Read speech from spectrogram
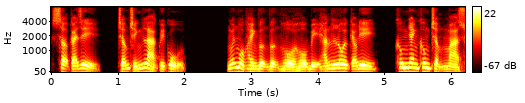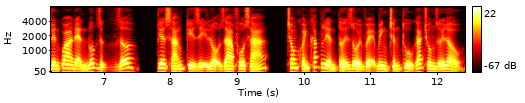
sợ cái gì, chấm chính là quý củ. Nguyễn Mục Hành vượng vượng hồ hồ bị hắn lôi kéo đi, không nhanh không chậm mà xuyên qua đèn đuốc rực rỡ, tia sáng kỳ dị lộ ra phố xá, trong khoảnh khắc liền tới rồi vệ binh chấn thủ gác chuông dưới lầu.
